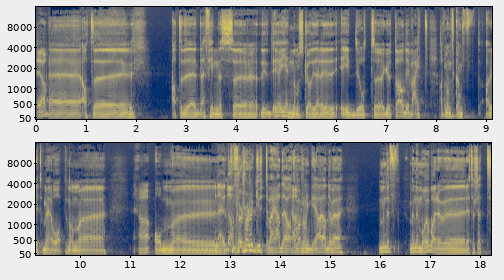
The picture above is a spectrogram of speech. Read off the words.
Ja. Eh, at eh, at det, det finnes eh, De, de har gjennomskua de der idiotgutta, og de veit at man kan være litt mer åpen om ja. om For Før så var det guttevei, ja, det, at det var sånn, ja, ja, det var, men, det, men det må jo bare rett og slett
